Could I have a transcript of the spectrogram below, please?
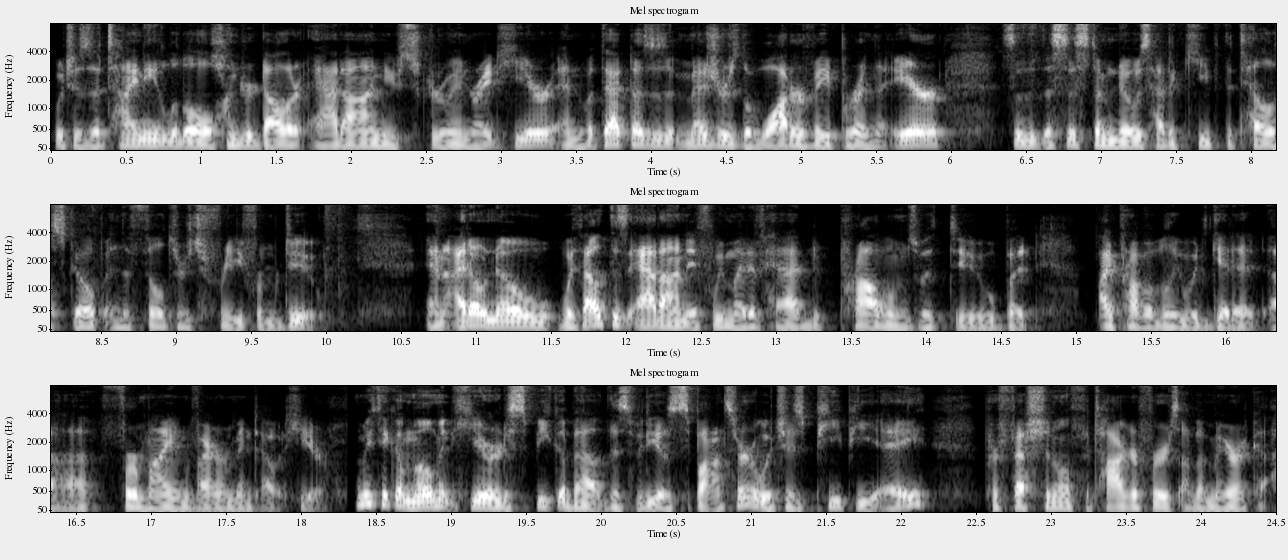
which is a tiny little $100 add-on you screw in right here. And what that does is it measures the water vapor in the air so that the system knows how to keep the telescope and the filters free from dew. And I don't know without this add-on if we might have had problems with dew, but I probably would get it uh, for my environment out here. Let me take a moment here to speak about this video's sponsor, which is PPA, Professional Photographers of America.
